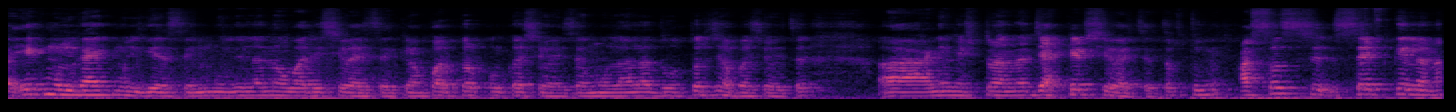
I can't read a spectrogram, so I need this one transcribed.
एक मुलगा एक मुलगी असेल. मुलीला नऊवारी शिवायचं किंवा परकर फुलका शिवायचं मुलाला धोतर झाबा शिवायचं आणि मिस्टरांना जॅकेट शिवायचं तर तुम्ही असं से सेट केलं ना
